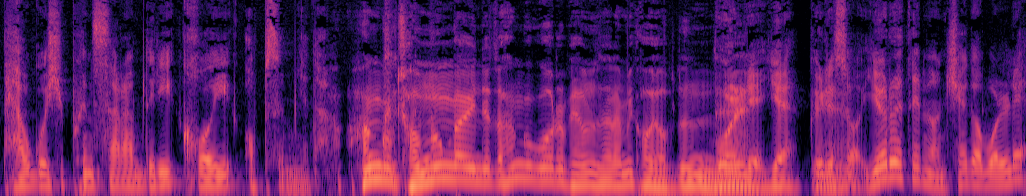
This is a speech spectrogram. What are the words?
배우고 싶은 사람들이 거의 없습니다. 한국 전문가인데도 한국어를 배우는 사람이 거의 없는데. 원래 예. 그래서 예를 들면 제가 원래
